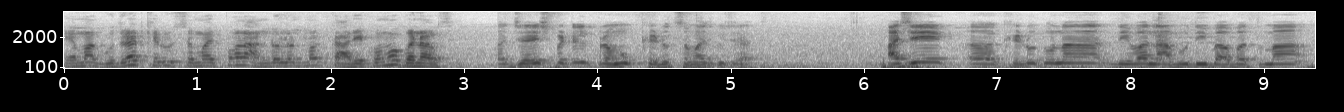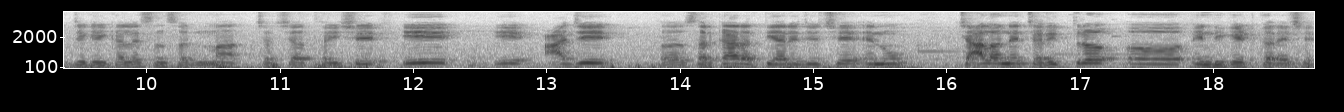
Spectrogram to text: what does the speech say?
એમાં ગુજરાત ખેડૂત સમાજ પણ આંદોલનાત્મક કાર્યક્રમો બનાવશે. જયેશ પટેલ પ્રમુખ ખેડૂત સમાજ ગુજરાત. આજે ખેડૂતોના દેવા નાબૂદી બાબતમાં જે ગઈકાલે સંસદમાં ચર્ચા થઈ છે, એ એ આજે સરકાર અત્યારે જે છે એનું ચાલ અને ચરિત્ર ઇન્ડિકેટ કરે છે.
